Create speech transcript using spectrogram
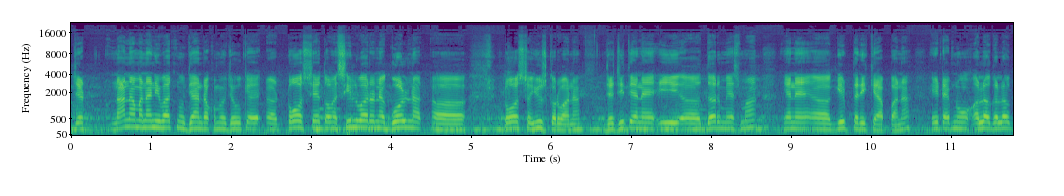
જે નાનામાં નાની વાતનું ધ્યાન રાખવામાં જેવું કે ટોસ છે તો અમે સિલ્વર અને ગોલ્ડના ટોસ યુઝ કરવાના જે જીતે ને એ દર મેચમાં એને ગિફ્ટ તરીકે આપવાના. એ ટાઈપનું અલગ અલગ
